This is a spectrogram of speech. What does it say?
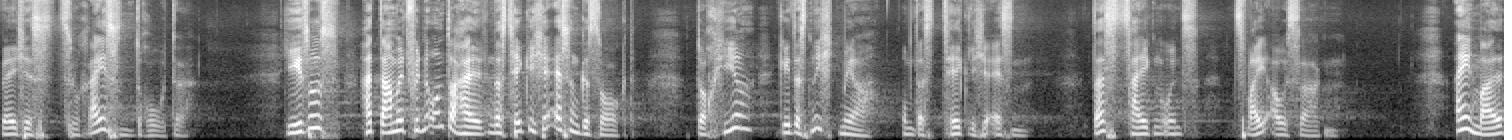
welches zu reißen drohte. Jesus hat damit für den Unterhalt und das tägliche Essen gesorgt. Doch hier geht es nicht mehr um das tägliche Essen. Das zeigen uns zwei Aussagen. Einmal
